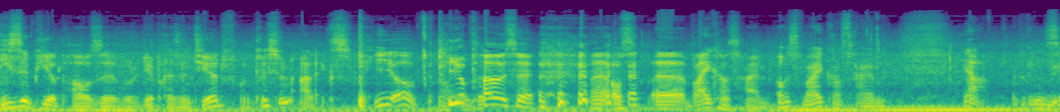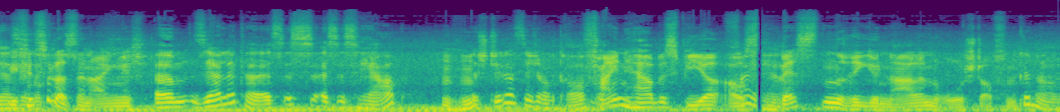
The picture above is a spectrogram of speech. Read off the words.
Diese Bierpause wurde dir präsentiert von Christian und Alex. Bier. Bierpause äh, aus äh, Weikersheim. Aus Weikersheim. Ja. Sehr, wie sehr findest du das denn eigentlich? Ähm, sehr lecker. Es ist, es ist herb. Mhm. Steht das nicht auch drauf? Feinherbes Bier aus Feinherb. besten regionalen Rohstoffen. Genau.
